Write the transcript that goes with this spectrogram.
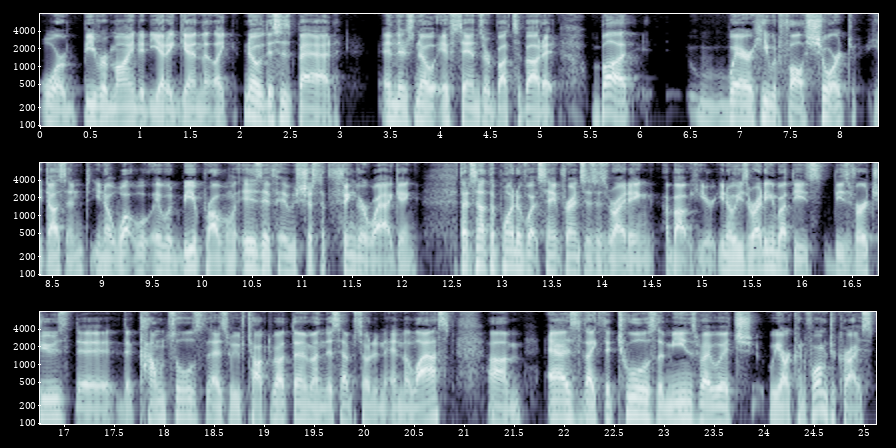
or be reminded yet again that, like, no, this is bad. And there's no ifs, ands, or buts about it. But where he would fall short, he doesn't. You know, what it would be a problem is if it was just a finger wagging. That's not the point of what St. Francis is writing about here. You know, he's writing about these these virtues, the the counsels, as we've talked about them on this episode and, and the last, um, as like the tools, the means by which we are conformed to Christ,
